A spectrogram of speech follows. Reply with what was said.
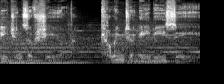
Agents of S.H.I.E.L.D. Coming to ABC.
